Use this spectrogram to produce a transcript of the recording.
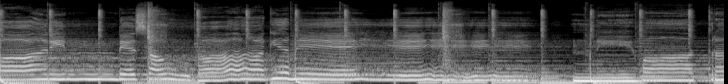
പാരിന്റെ സൗഭാഗ്യമേ നീ മാത്രമെന്നാശ്രയം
